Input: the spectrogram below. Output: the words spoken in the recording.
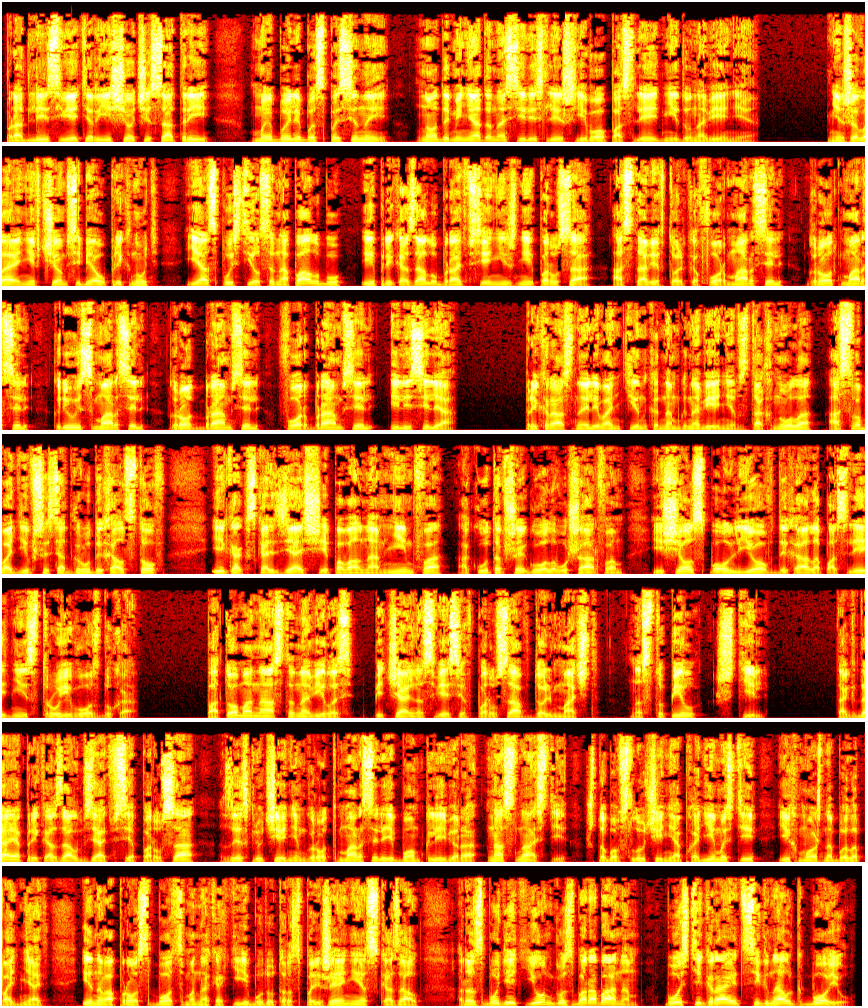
Продлись ветер еще часа три, мы были бы спасены, но до меня доносились лишь его последние дуновения. Не желая ни в чем себя упрекнуть, я спустился на палубу и приказал убрать все нижние паруса, оставив только фор-марсель, грот-марсель, крюйс-марсель, грот-брамсель, фор-брамсель и лиселя. Прекрасная Левантинка на мгновение вздохнула, освободившись от груды холстов, и, как скользящая по волнам нимфа, окутавшая голову шарфом, еще с пол лье вдыхала последние струи воздуха. Потом она остановилась, печально свесив паруса вдоль мачт. Наступил штиль. Тогда я приказал взять все паруса, за исключением грот Марселя и бомб Кливера, на снасти, чтобы в случае необходимости их можно было поднять, и на вопрос боцмана, какие будут распоряжения, сказал «Разбудить юнгу с барабаном, пусть играет сигнал к бою».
